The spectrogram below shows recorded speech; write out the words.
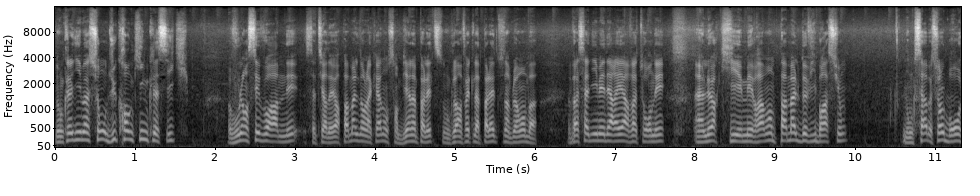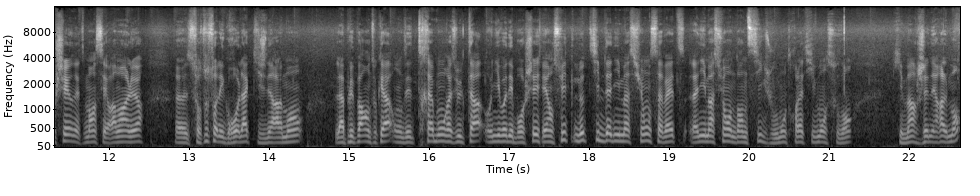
Donc l'animation du cranking classique, vous lancez, vous ramenez, ça tire d'ailleurs pas mal dans la canne, on sent bien la palette. Donc là en fait la palette tout simplement bah, va s'animer derrière, va tourner. Un leurre qui émet vraiment pas mal de vibrations. Donc ça, bah, sur le brochet honnêtement, c'est vraiment un leurre, euh, surtout sur les gros lacs qui généralement, la plupart en tout cas, ont des très bons résultats au niveau des brochets. Et ensuite, l'autre type d'animation, ça va être l'animation en dents que je vous montre relativement souvent, qui marche généralement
